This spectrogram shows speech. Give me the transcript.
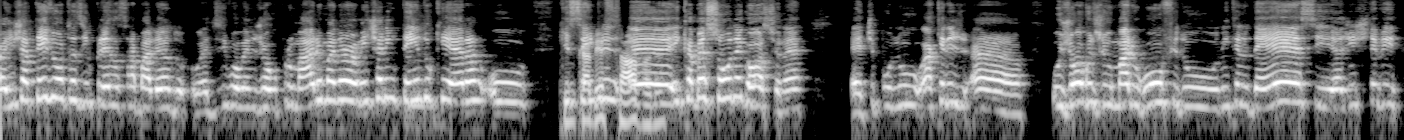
a gente já teve outras empresas trabalhando, é, desenvolvendo jogo para o Mario, mas normalmente a Nintendo que era o que, que sempre é, né? encabeçou o negócio, né? É tipo, no, aquele, uh, os jogos do Mario Golf do Nintendo DS, a gente teve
